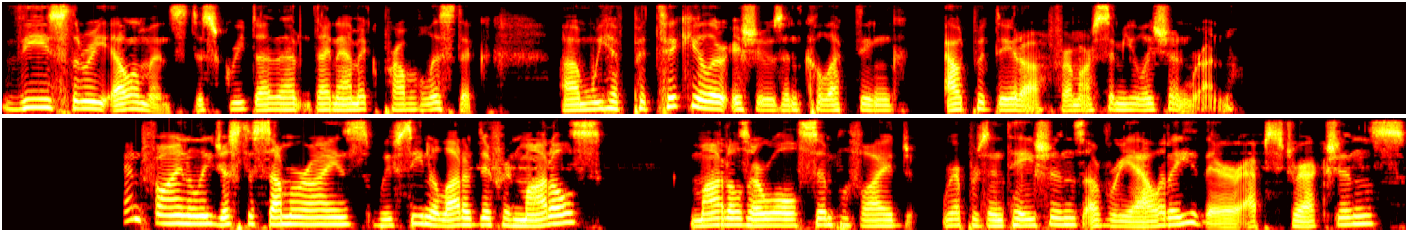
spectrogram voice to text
these three elements, discrete, dyna dynamic, probabilistic, um, we have particular issues in collecting output data from our simulation run. And finally, just to summarize, we've seen a lot of different models. Models are all simplified representations of reality. They're abstractions.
